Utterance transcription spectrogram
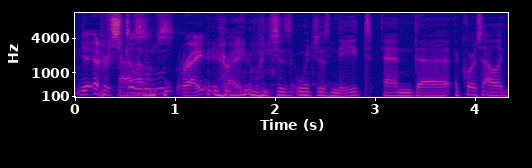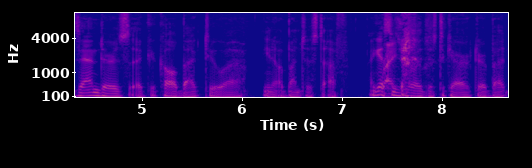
yeah, or stizzles, right, Um, right, which is which is neat, and uh, of course Alexander's a good callback to uh, you know a bunch of stuff. I guess Right. he's really just a character, but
